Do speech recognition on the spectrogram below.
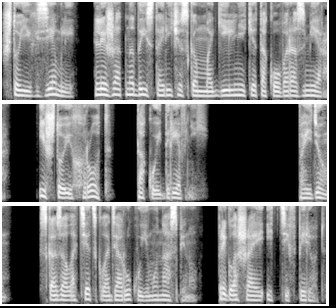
что их земли лежат на доисторическом могильнике такого размера и что их род такой древний. «Пойдем», — сказал отец, кладя руку ему на спину, приглашая идти вперед.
